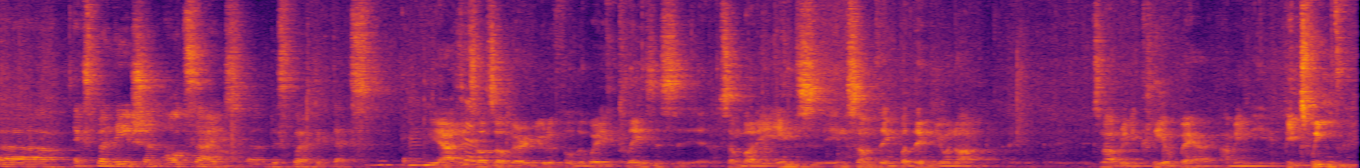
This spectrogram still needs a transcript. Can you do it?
uh, explanation outside uh, this poetic text. Yeah, and it's also very beautiful the way it places uh, somebody in in something, but then you're not. It's not really clear where. I mean, between.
